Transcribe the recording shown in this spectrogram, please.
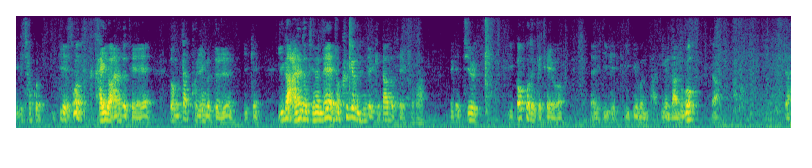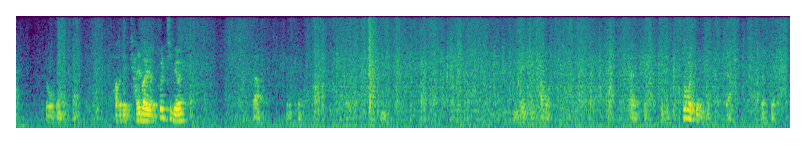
이렇게 자꾸, 이게 손, 가위로 안 해도 돼. 너무 딱 벌린 것들을, 이렇게. 이거 안 해도 되는데, 좀 크게 하면 이렇게 따도 돼. 이렇게 봐. 이렇게 뒤로, 이 꺾어도 이렇게 돼요. 자, 이게, 이- 이건, 다- 이건 놔두고, 자, 자, 요거 좀, 자, 봐보세요. 잘 봐요. 꿀팁이요. 자, 이렇게. 음. 이제 이렇게 잡아. 자, 이렇게. 또 이렇게. 자, 이렇게.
